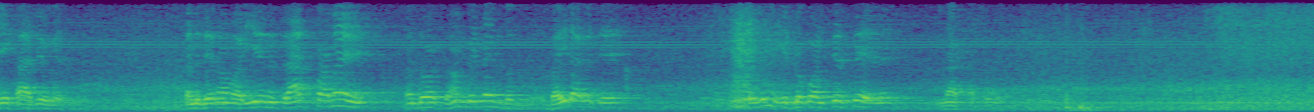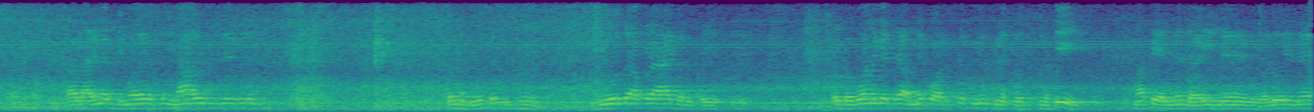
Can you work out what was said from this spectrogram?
જે ખાજો કે. અને જેના મળીએ ને ત્રાસ પામે, અને દોડધામ કરીને ભય લાગે છે? એટલો કોન્શિયસ છે, એને ના ખાતો આ લાઈન ઓફ ના આવે તો તમે હું તો જીવો તો આપણે આ બધું થઈએ છીએ. તો ભગવાન કહે છે અમે કોર્પોરેટ નથી. માટે એમને દળીને વલોઈને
